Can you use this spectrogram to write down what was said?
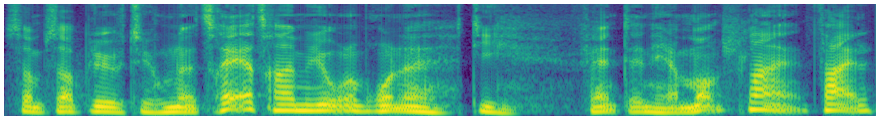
som så blev til 133 millioner på grund af de fandt den her momsfejl.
